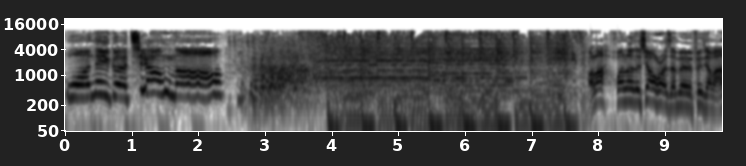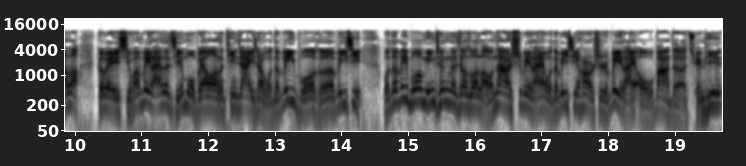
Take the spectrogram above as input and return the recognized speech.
我那个呛呢？好了，欢乐的笑话咱们分享完了。各位喜欢未来的节目，不要忘了添加一下我的微博和微信。我的微博名称呢叫做老衲是未来，我的微信号是未来欧巴的全拼。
